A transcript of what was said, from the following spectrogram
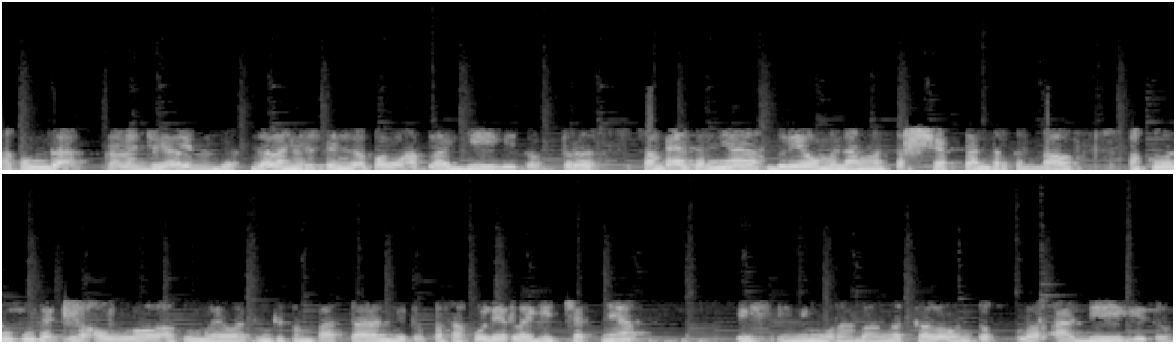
aku nggak Gak lanjutin. nggak nggak lanjutin nggak follow up lagi gitu. Terus sampai akhirnya beliau menang Master Chef kan terkenal. Aku langsung kayak ya Allah aku ngelewatin kesempatan gitu. Pas aku lihat lagi chatnya ih ini murah banget kalau untuk Lord Adi gitu.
